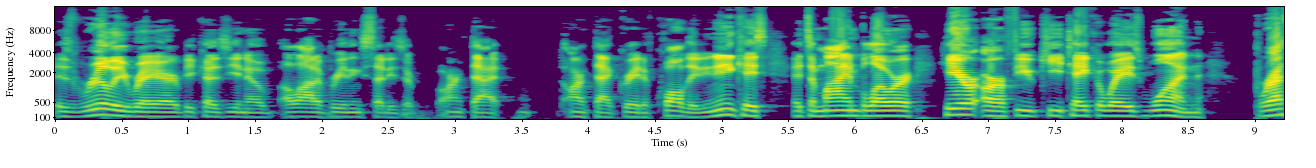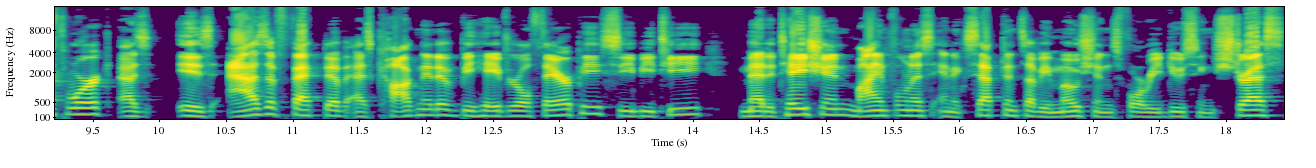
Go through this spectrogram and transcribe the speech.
is really rare because you know a lot of breathing studies are, aren't that aren't that great of quality. In any case it's a mind blower. Here are a few key takeaways. One breath work as is as effective as cognitive behavioral therapy cbt meditation mindfulness and acceptance of emotions for reducing stress.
